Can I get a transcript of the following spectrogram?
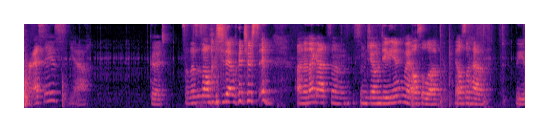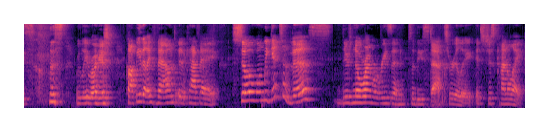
Her essays? Yeah. Good. So this is all my Jeanette Winterson. And then I got some some Joan Didion, who I also love. I also have these this really rugged copy that I found in a cafe. So when we get to this, there's no rhyme or reason to these stacks really. It's just kind of like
